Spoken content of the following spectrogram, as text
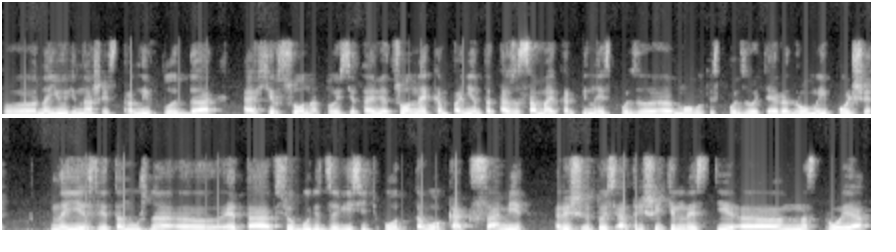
на юге нашей страны, вплоть до Херсона. То есть это авиационная компонента. Та же самая картина могут использовать аэродромы и Польши, если это нужно. Э, Это все будет зависеть от того, как сами, то есть от решительности э, настроя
